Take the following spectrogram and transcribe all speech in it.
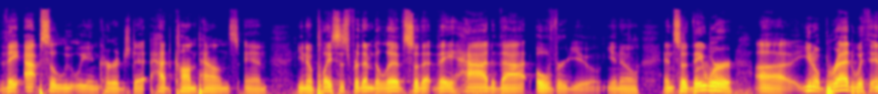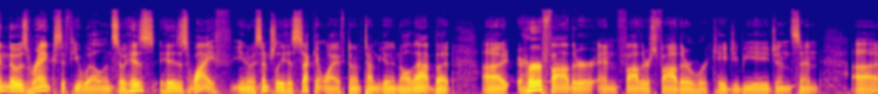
They absolutely encouraged it, had compounds and you know places for them to live, so that they had that over you, you know, and so they Brutal. were uh, you know bred within those ranks, if you will. And so his his wife, you know, essentially his second wife, don't have time to get into all that, but uh, her father and father's father were KGB agents, and uh,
